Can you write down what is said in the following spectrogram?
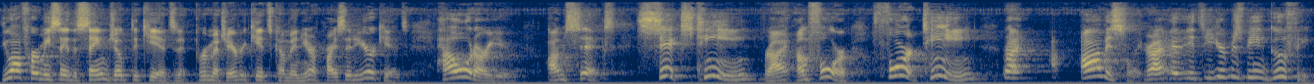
You all have heard me say the same joke to kids that pretty much every kid's come in here. I've probably said to your kids. How old are you? I'm six. 16, right? I'm four. 14, right? Obviously, right? It's, you're just being goofy.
